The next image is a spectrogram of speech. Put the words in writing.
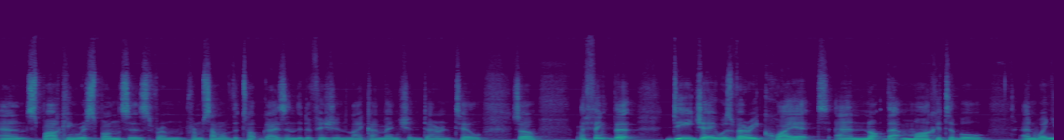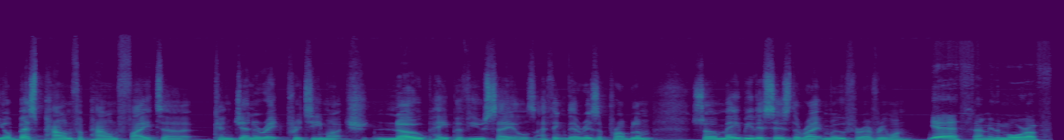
and sparking responses from from some of the top guys in the division, like I mentioned, Darren Till. So I think that DJ was very quiet and not that marketable. And when your best pound for pound fighter can generate pretty much no pay per view sales, I think there is a problem. So maybe this is the right move for everyone. Yeah, certainly. The more I've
